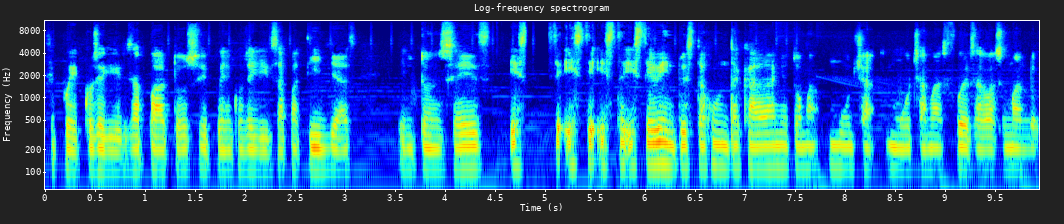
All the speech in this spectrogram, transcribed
se puede conseguir zapatos, se pueden conseguir zapatillas, entonces este, este, este, este evento, esta junta cada año toma mucha, mucha más fuerza, va sumando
